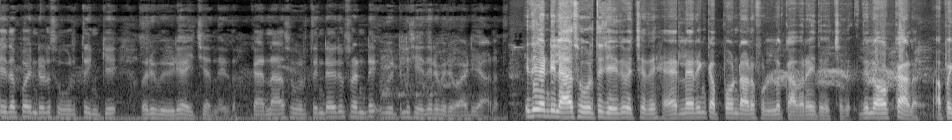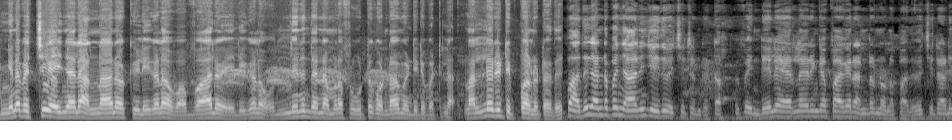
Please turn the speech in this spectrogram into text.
ചെയ്തപ്പോൾ എന്റെ ഒരു സുഹൃത്ത് എനിക്ക് ഒരു വീഡിയോ അയച്ചു തന്നിരുന്നു. കാരണം ആ സുഹൃത്തിന്റെ ഒരു ഫ്രണ്ട് വീട്ടിൽ ചെയ്തൊരു പരിപാടിയാണ്. ഇത് കണ്ടില്ല ആ സുഹൃത്ത് ചെയ്തു വെച്ചത് ഹെയർ ലെയറിങ് കപ്പ് കൊണ്ടാണ് ഫുള്ള് കവർ ചെയ്ത് വെച്ചത്. ഇത് ലോക്കാണ് അപ്പോൾ ഇങ്ങനെ വെച്ച് കഴിഞ്ഞാൽ അണ്ണാനോ കിളികളോ വവ്വാലോ എലികളോ ഒന്നിനും തന്നെ നമ്മളെ ഫ്രൂട്ട് കൊണ്ടുപോകാൻ വേണ്ടിയിട്ട് പറ്റില്ല. നല്ലൊരു ടിപ്പാണ് കേട്ടോ ഇത്. അപ്പോൾ അത് കണ്ടപ്പോൾ ഞാനും ചെയ്തു വെച്ചിട്ടുണ്ട് കേട്ടോ ഇപ്പോൾ ഇന്ത്യയിൽ ഹെയർ ലെയറിങ് കപ്പ് ആകെ രണ്ടെണ്ണം ഉള്ളൂ അപ്പോൾ അത് വെച്ചിട്ടാണ്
